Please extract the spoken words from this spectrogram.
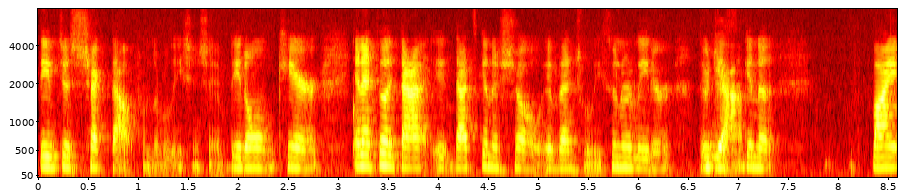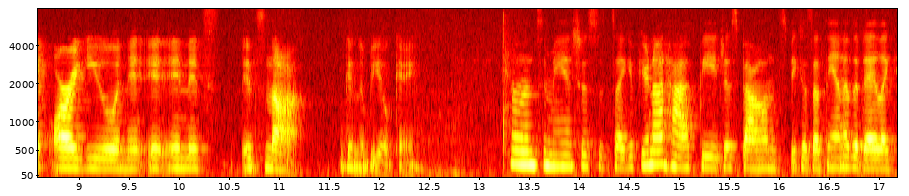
they've just checked out from the relationship. They don't care, and I feel like that it, that's gonna show eventually, sooner or later. They're just Yeah. gonna fight, argue, and it, it and it's it's not gonna be okay. And then to me, it's just, it's like, if you're not happy, just bounce because at the end of the day, like,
